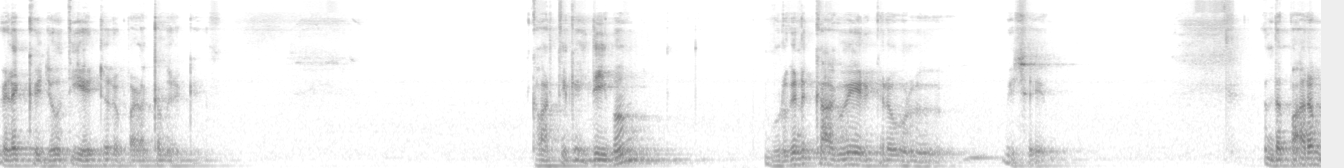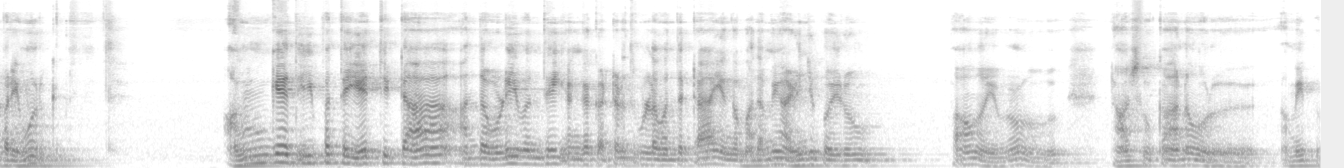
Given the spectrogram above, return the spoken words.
விளக்கு ஜோதி ஏற்றுற பழக்கம் இருக்குது கார்த்திகை தீபம் முருகனுக்காகவே இருக்கிற ஒரு விஷயம். அந்த பாரம்பரியமும் இருக்குது அங்கே தீபத்தை ஏற்றிட்டா அந்த ஒளி வந்து எங்கள் கட்டடத்துக்குள்ளே வந்துட்டால் எங்கள் மதமே அழிஞ்சு போயிடும் பாவம் எவ்வளோ நாசுக்கான ஒரு அமைப்பு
